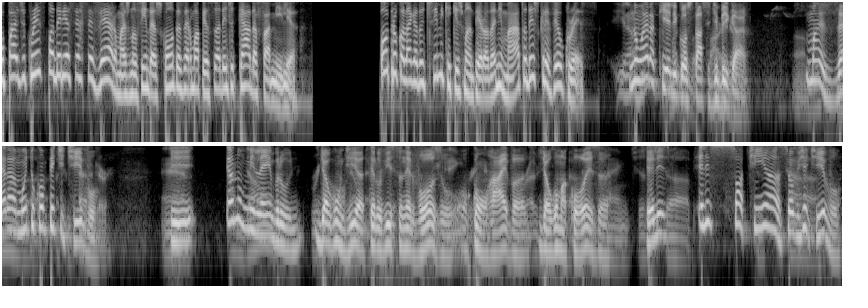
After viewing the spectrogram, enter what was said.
O pai de Chris poderia ser severo, mas no fim das contas era uma pessoa dedicada à família. Outro colega do time que quis manter o anonimato descreveu Chris. Não era que ele gostasse de brigar, mas era muito competitivo. E eu não me lembro de algum dia tê-lo visto nervoso ou com raiva de alguma coisa. Ele, ele só tinha seu objetivo,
